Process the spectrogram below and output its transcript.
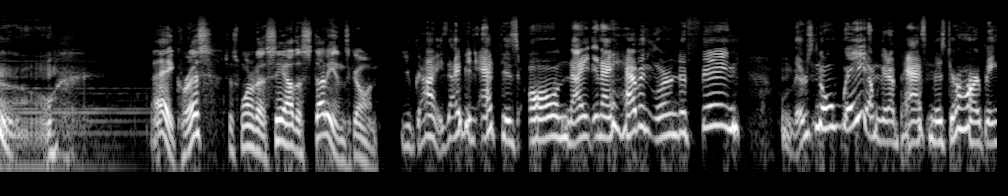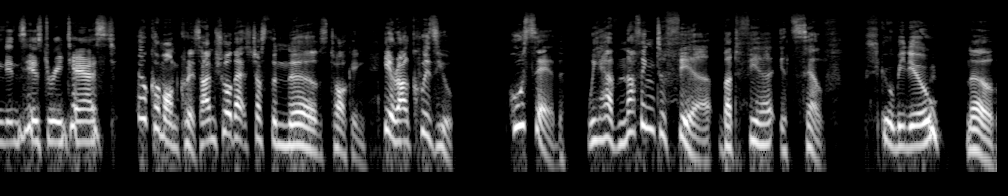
Oh. Hey, Chris. Just wanted to see how the studying's going. You guys, I've been at this all night and I haven't learned a thing. There's no way I'm gonna pass Mr. Harpington's history test. Oh, come on, Chris. I'm sure that's just the nerves talking. Here, I'll quiz you. Who said, we have nothing to fear but fear itself? Scooby Doo? No,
